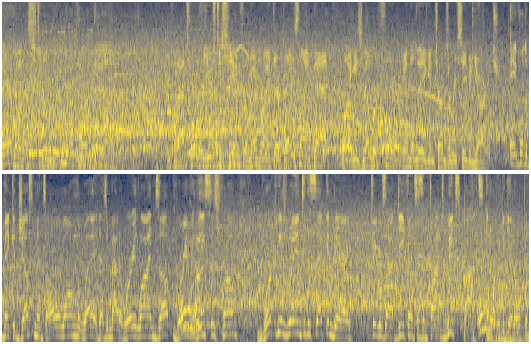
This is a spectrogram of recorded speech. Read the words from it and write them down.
there, but it'll still lead to a fourth down. Well, that's what we're used to seeing from him right there. Plays like that, why he's number four in the league in terms of receiving yardage. Able to make adjustments all along the way. Doesn't matter where he lines up, where he releases from. Working his way into the secondary, figures out defenses and finds weak spots in order to get open.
